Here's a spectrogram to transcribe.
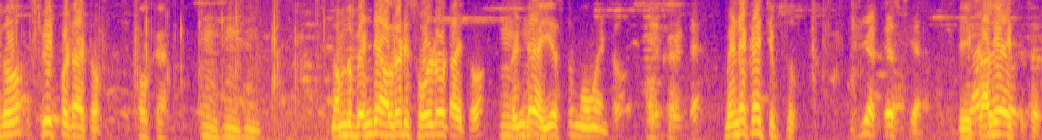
ಇದು ಸ್ವೀಟ್ ಪೊಟ್ಯಾಟೊ ಓಕೆ ಹ್ಮ್ ಹ್ಮ್ ಹ್ಮ್. ನಮ್ದು ಬೆಂಡೆ ಆಲ್ರೆಡಿ ಸೋಲ್ಡ್ ಔಟ್ ಆಯ್ತು. ಬೆಂಡೆ ಹೈಯೆಸ್ಟ್ ಮೂವ್ಮೆಂಟ್ ಓಕೆ ಬೆಂಡೆಕಾಯಿ ಚಿಪ್ಸ್ ಈ ಖಾಲಿ ಆಯ್ತು ಸರ್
